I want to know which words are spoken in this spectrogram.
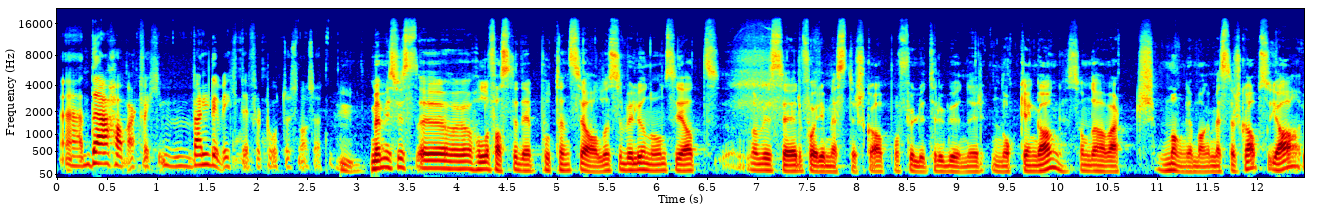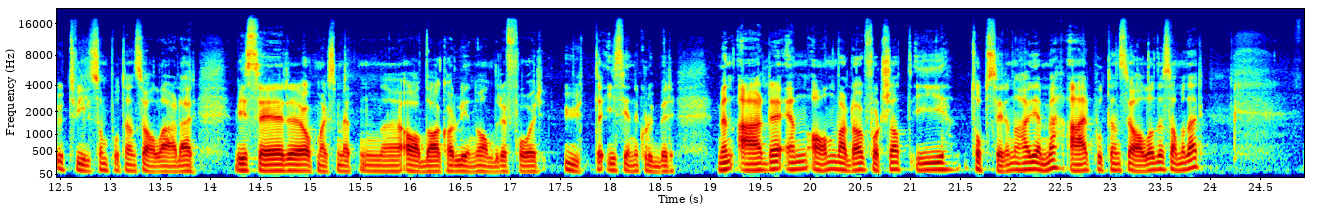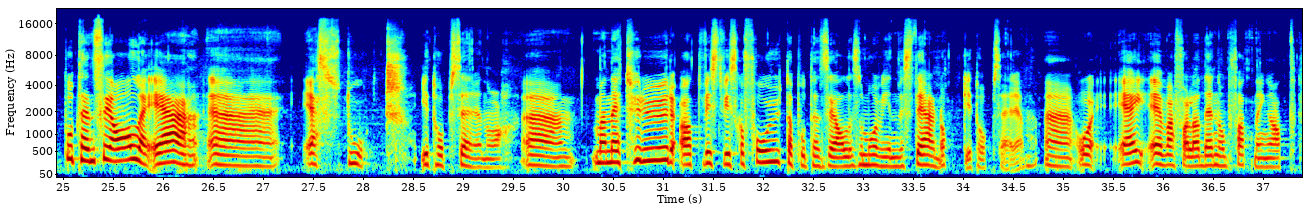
Eh, det har vært veldig viktig for 2017. Men hvis vi eh, holder fast i det potensialet, så vil jo noen si at når vi ser forrige mesterskap og fulle tribuner nok en gang, som det har vært mange mange mesterskap, så ja, utvilsomt potensialet er der. Vi ser eh, oppmerksomheten Ada, Karoline og andre får ute i sine klubber. Men er det en annen hverdag fortsatt i toppseriene her hjemme? Er potensialet det samme der? Potensialet er, eh, er stort i toppserien nå. Eh, men jeg tror at hvis vi skal få ut av potensialet, så må vi investere nok i toppserien. Eh, og jeg er i hvert fall av den oppfatning at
